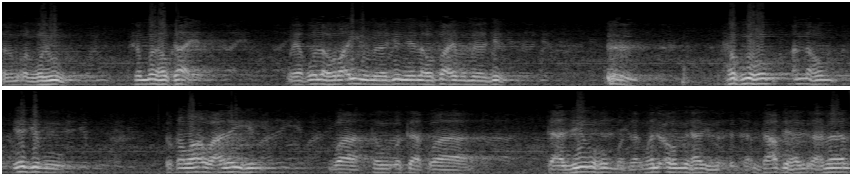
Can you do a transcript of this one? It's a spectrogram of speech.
الغيوب يسمونه كاهن ويقول له رأي من الجن له صاحب من الجن. حكمهم أنهم يجب القضاء عليهم وتعزيرهم ومنعهم من هذه من تعاطي هذه الأعمال.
